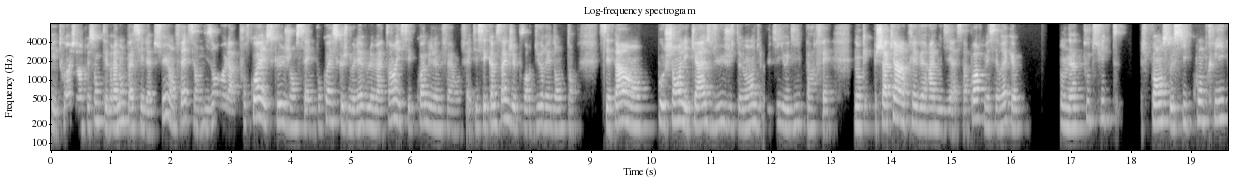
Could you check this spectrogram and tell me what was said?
Et mmh toi, j'ai l'impression que tu es vraiment passé là-dessus. En fait, c'est en mmh disant, voilà, pourquoi est-ce que j'enseigne? Pourquoi est-ce que je me lève le matin Et c'est quoi que j'aime faire, en fait? Et c'est comme ça que je vais pouvoir durer dans le temps. C'est pas en cochant les cases du, justement, du petit yogi parfait. Donc, chacun après verra midi à sa porte, mais c'est vrai que on a tout de suite je pense, aussi compris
